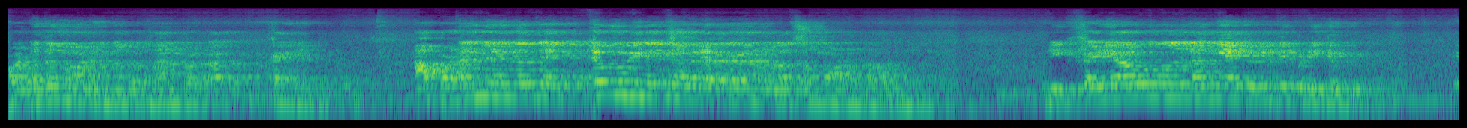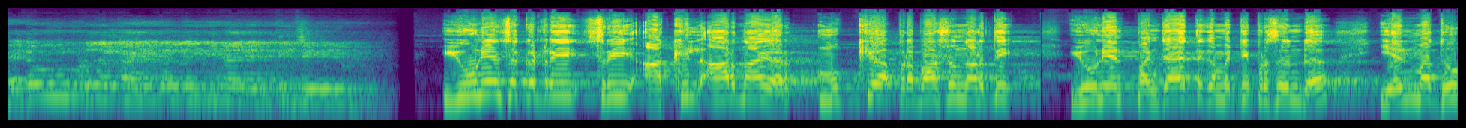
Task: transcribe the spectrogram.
പഠനമാണ് ഇന്ന് പ്രധാനപ്പെട്ട കാര്യം. ആ പഠന രംഗത്ത് ഏറ്റവും മികച്ചവരാകാനുള്ള ശ്രമമാണ് ഉണ്ടാവുന്നത്. എനിക്ക് കഴിയാവുന്നതിൽ അങ്ങേയറ്റം എത്തിപ്പിടിക്കും. ഏറ്റവും കൂടുതൽ കാര്യങ്ങളിലേക്ക് ഞാൻ എത്തിച്ചേരും. Union secretary Shri Akhil R Nair മുഖ്യ പ്രഭാഷണം നടത്തി. Union panchayat committee president N Madhu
